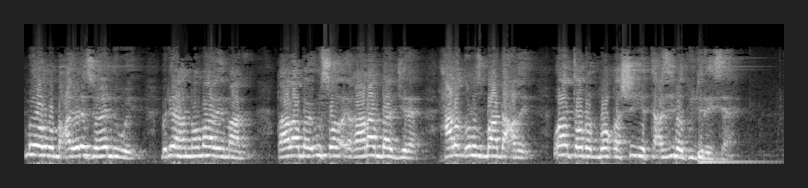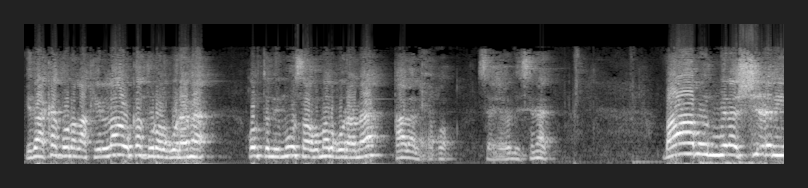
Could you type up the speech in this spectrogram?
mid walba maxaa ila soo heli wey beryaha noomaal imaan qaalaan bay u soo qaaraan baa jira xaalad culus baa dhacday waantoo dhan booqasho iyo tacziib baad ku jiraysaa idaa kahura alakhilaau kahura alguramaa qultu limuusa wama alguramaa qaala alxuquuq saxiixu lisnaad baabun min ashicri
